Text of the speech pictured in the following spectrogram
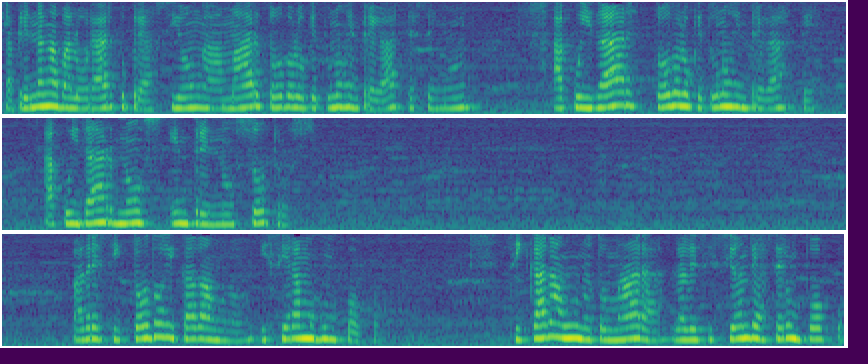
que aprendan a valorar tu creación, a amar todo lo que tú nos entregaste, Señor, a cuidar todo lo que tú nos entregaste, a cuidarnos entre nosotros. Padre, si todos y cada uno hiciéramos un poco, si cada uno tomara la decisión de hacer un poco,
